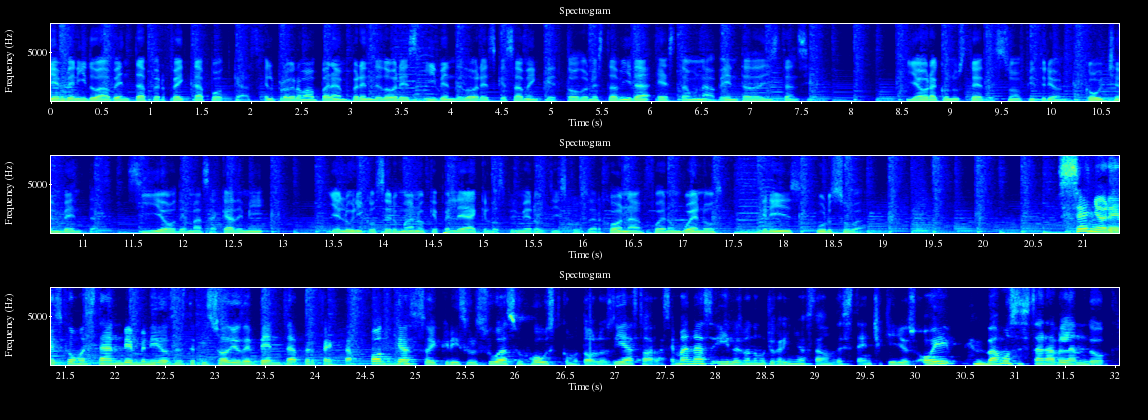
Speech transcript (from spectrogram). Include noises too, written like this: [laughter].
Bienvenido a Venta Perfecta Podcast, el programa para emprendedores y vendedores que saben que todo en esta vida está una venta de distancia. Y ahora con ustedes, su anfitrión, coach en ventas, CEO de Mass Academy y el único ser humano que pelea que los primeros discos de Arjona fueron buenos, Chris Ursúa. Señores, ¿cómo están? Bienvenidos a este episodio de Venta Perfecta Podcast. Soy Chris Ursúa, su host como todos los días, todas las semanas y les mando mucho cariño hasta donde estén, chiquillos. Hoy vamos a estar hablando,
